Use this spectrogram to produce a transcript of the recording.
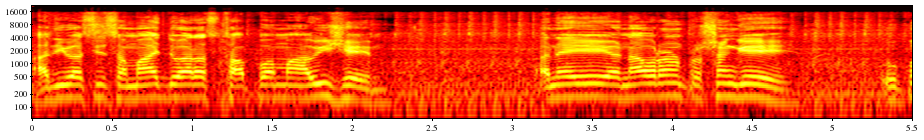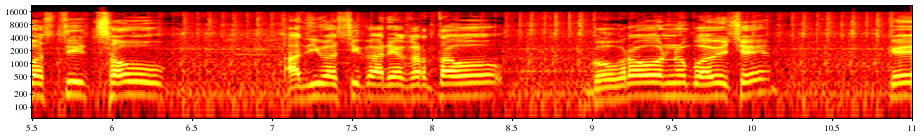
આદિવાસી સમાજ દ્વારા સ્થાપવામાં આવી છે અને એ અનાવરણ પ્રસંગે ઉપસ્થિત સૌ આદિવાસી કાર્યકર્તાઓ ગૌરવ અનુભવે છે કે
